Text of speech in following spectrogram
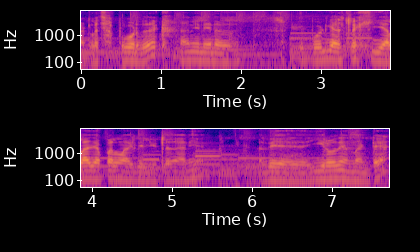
అట్లా చెప్పకూడదు కానీ నేను ఈ అసలు ఎలా చెప్పాలో నాకు తెలియట్లేదు అని ఈరోజు ఏంటంటే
